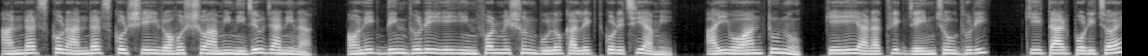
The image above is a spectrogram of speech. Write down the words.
আন্ডারস্কোর আন্ডারস্কোর সেই রহস্য আমি নিজেও জানি না। অনেক দিন ধরেই এই ইনফরমেশনগুলো কালেক্ট করেছি আমি আই ওয়ান টু নো কে এই আরাত্রিক জৈন চৌধুরী কি তার পরিচয়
